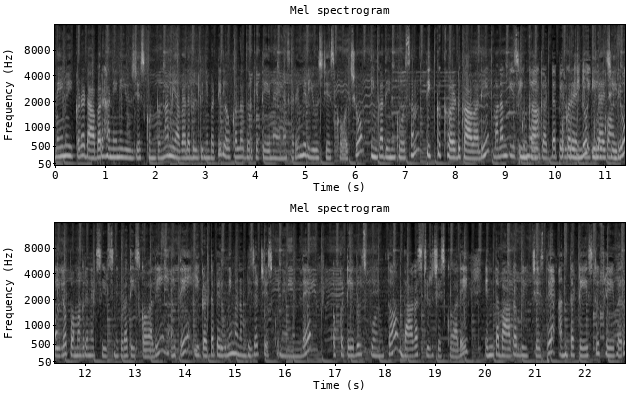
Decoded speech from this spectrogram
నేను ఇక్కడ డాబర్ హనీని యూజ్ చేసుకుంటున్నా. మీ అవైలబిలిటీని బట్టి లోకల్లో దొరికే తేనె అయినా సరే మీరు యూజ్ చేసుకోవచ్చు. ఇంకా దీనికోసం థిక్ కర్డ్ కావాలి. మనం తీసుకున్న గడ్డ పెరుగు రెండు ఇలాచీలు. పొమగ్రనేట్ సీడ్స్ని కూడా తీసుకోవాలి. అయితే ఈ గడ్డ పెరుగుని మనం డిజర్ట్ చేసుకునే ముందే ఒక టేబుల్ స్పూన్తో బాగా స్టిర్ చేసుకోవాలి. ఎంత బాగా బీట్ చేస్తే అంత టేస్ట్ ఫ్లేవర్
